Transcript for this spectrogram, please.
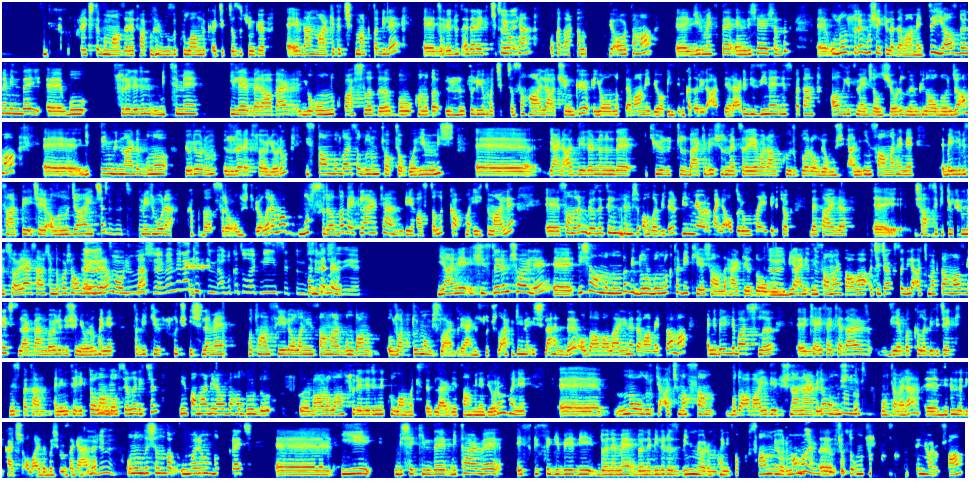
Bu süreçte bu mazeret haklarımızı kullandık açıkçası. Çünkü e, evden markete çıkmakta bile e, tereddüt ederek çıkıyorken Tabii. o kadar kalabalık bir ortama e, girmekte endişe yaşadık. E, uzun süre bu şekilde devam etti. Yaz döneminde e, bu sürelerin bitimi ile beraber yoğunluk başladı. Bu konuda üzüntülüyüm açıkçası. Hala çünkü yoğunluk devam ediyor bildiğim kadarıyla adliyelerde. Biz yine nispeten az gitmeye çalışıyoruz mümkün olduğunca ama e, gittiğim günlerde bunu görüyorum, üzülerek söylüyorum. İstanbul'daysa durum çok çok vahimmiş. E, yani adliyelerin önünde 200-300 belki 500 metreye varan kuyruklar oluyormuş. Yani insanlar hani belli bir saatte içeri alınacağı için evet. mecburen kapıda sıra oluşturuyorlar ama bu sırada beklerken bir hastalık kapma ihtimali e, sanırım gözetilmemiş olabilir. Bilmiyorum hani o durumla ilgili çok detaylı e, şahsi fikirlerimi söylersem şimdi hoş olmayabilir evet, ama o yüzden. Boş Ben merak ettim avukat olarak neyi hissettin bu tabii, süreçte tabii. diye. Yani hislerim şöyle, e, iş anlamında bir durgunluk tabii ki yaşandı herkeste olduğu evet, gibi. Yani insanlar dava açacaksa bile açmaktan vazgeçtiler. Ben böyle düşünüyorum. Hani tabii ki suç işleme potansiyeli olan insanlar bundan uzak durmamışlardır. Yani suçlar gene işlendi, o davalar yine devam etti ama hani belli başlı e, keyfe keder diye bakılabilecek nispeten hani nitelikte olan Hı-hı. dosyalar için insanlar biraz daha durdu. E, var olan sürelerini kullanmak istediler diye tahmin ediyorum. Hani e, ne olur ki açmazsam bu davayı diye düşünenler bile olmuştur Anladım. muhtemelen. E, bizim de birkaç olayda başımıza geldi. Onun dışında umarım bu süreç e, iyi bir şekilde biter ve eskisi gibi bir döneme dönebiliriz bilmiyorum. Hani çok sanmıyorum ama e, çok da umutsuz istemiyorum şu an.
